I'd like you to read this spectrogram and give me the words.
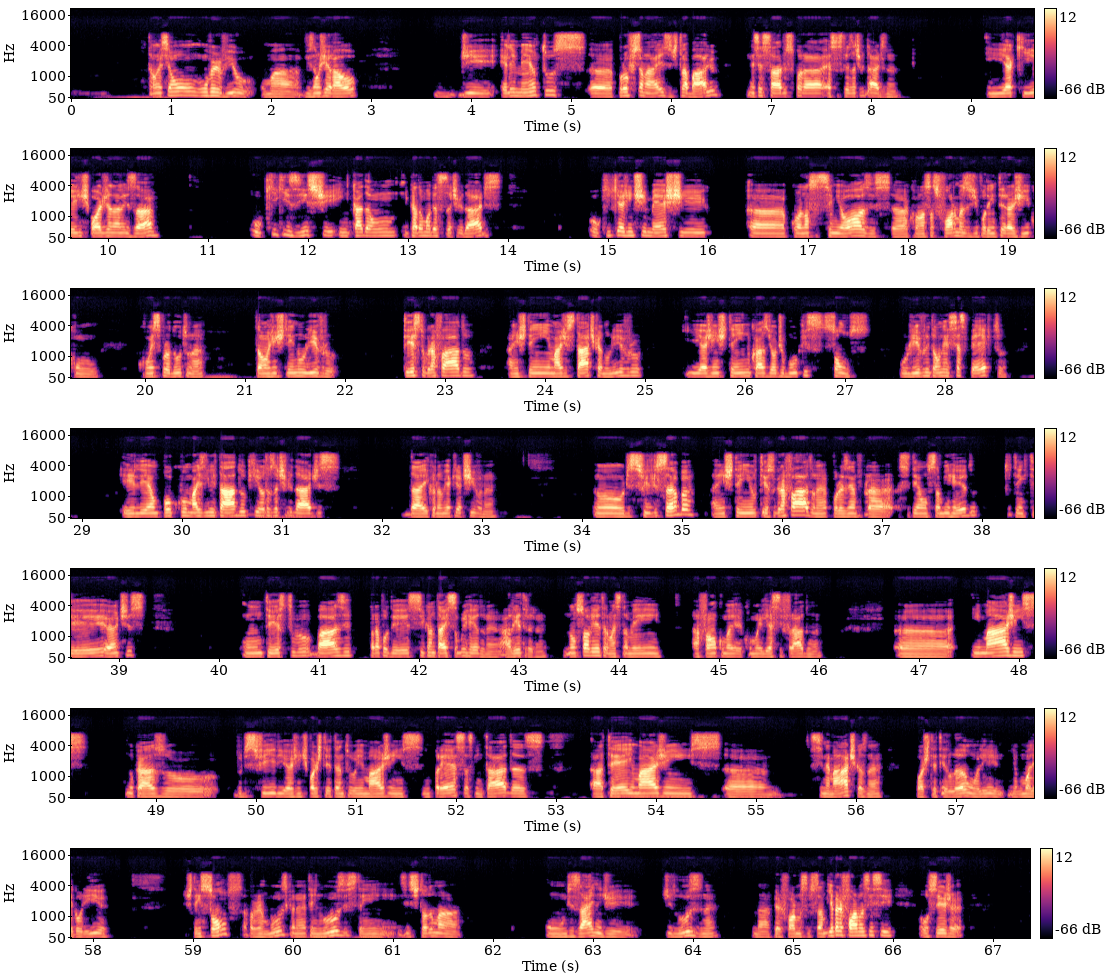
Então esse é um overview, uma visão geral de elementos uh, profissionais de trabalho necessários para essas três atividades, né? E aqui a gente pode analisar o que, que existe em cada, um, em cada uma dessas atividades, o que, que a gente mexe uh, com as nossas semioses, uh, com as nossas formas de poder interagir com, com esse produto, né? Então a gente tem no livro texto grafado, a gente tem imagem estática no livro e a gente tem, no caso de audiobooks, sons. O livro, então, nesse aspecto, ele é um pouco mais limitado que outras atividades da economia criativa, né? No desfile de samba, a gente tem o texto grafado, né? Por exemplo, para se tem um samba enredo, tu tem que ter antes um texto base para poder se cantar esse samba enredo, né? A letra, né? Não só a letra, mas também a forma como, como ele é cifrado, né? Uh, imagens, no caso do desfile, a gente pode ter tanto imagens impressas, pintadas, até imagens uh, cinemáticas, né? Pode ter telão ali, em alguma alegoria. A gente tem sons, a própria música, né? Tem luzes, tem existe todo uma um design de, de luzes, né? Na performance do samba. E a performance em si, ou seja,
